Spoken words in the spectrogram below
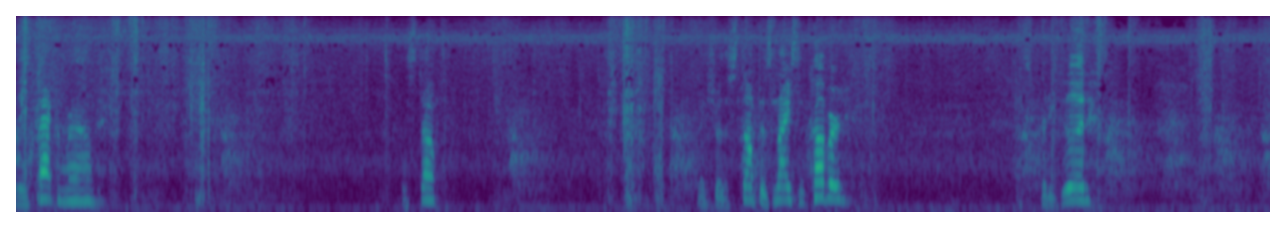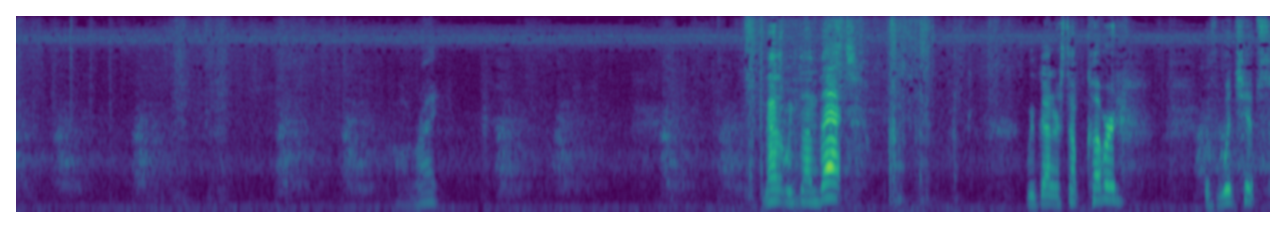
These back around the stump. Make sure the stump is nice and covered. That's pretty good. All right. Now that we've done that, we've got our stump covered with wood chips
